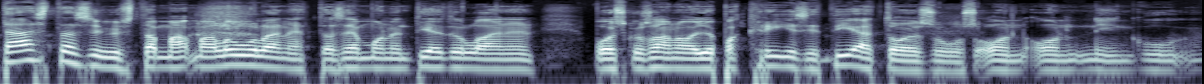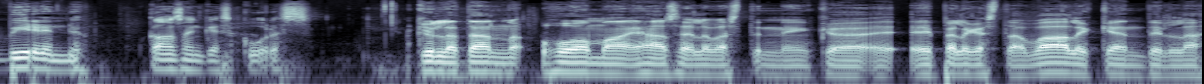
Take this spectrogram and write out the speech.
tästä syystä mä, mä luulen, että semmoinen tietynlainen, voisiko sanoa jopa kriisitietoisuus on, on niin kuin virinnyt kansankeskuudessa. Kyllä tämän huomaa ihan selvästi, niin kuin, ei pelkästään vaalikentillä,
